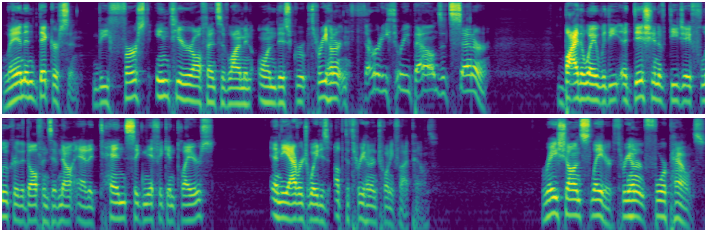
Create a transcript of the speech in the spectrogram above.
Landon Dickerson, the first interior offensive lineman on this group, 333 pounds at center. By the way, with the addition of DJ Fluker, the Dolphins have now added 10 significant players, and the average weight is up to 325 pounds. Rashawn Slater, 304 pounds.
